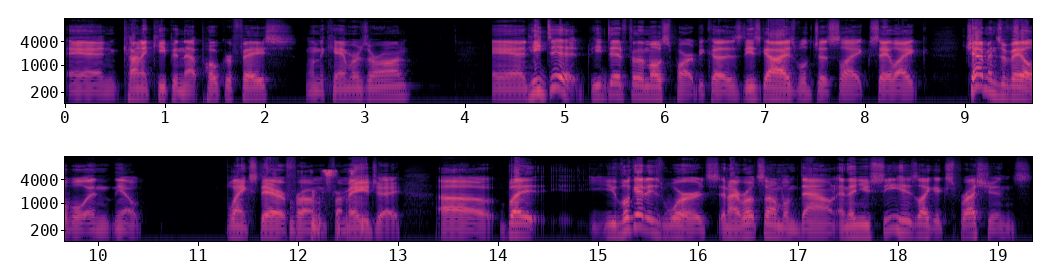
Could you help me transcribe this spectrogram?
and kind of keeping that poker face when the cameras are on. And he did. He did for the most part because these guys will just like say like Chapman's available and you know blank stare from from AJ. Uh, but you look at his words and I wrote some of them down and then you see his like expressions.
